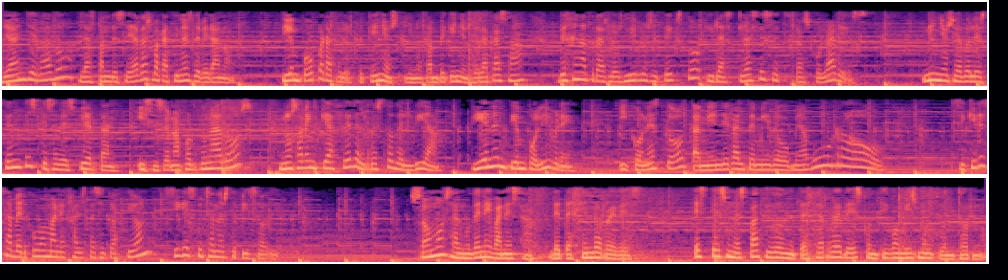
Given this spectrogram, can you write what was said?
Ya han llegado las tan deseadas vacaciones de verano. Tiempo para que los pequeños y no tan pequeños de la casa dejen atrás los libros de texto y las clases extraescolares. Niños y adolescentes que se despiertan y si son afortunados no saben qué hacer el resto del día. Tienen tiempo libre. Y con esto también llega el temido me aburro. Si quieres saber cómo manejar esta situación, sigue escuchando este episodio. Somos Almudena y Vanessa, de Tejiendo Redes. Este es un espacio donde tejer redes contigo mismo y tu entorno.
